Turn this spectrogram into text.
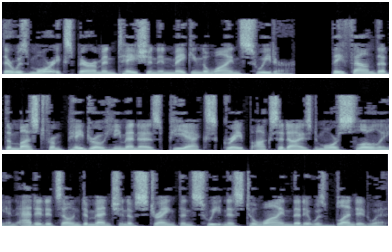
There was more experimentation in making the wines sweeter. They found that the must from Pedro Ximénez PX grape oxidized more slowly and added its own dimension of strength and sweetness to wine that it was blended with.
